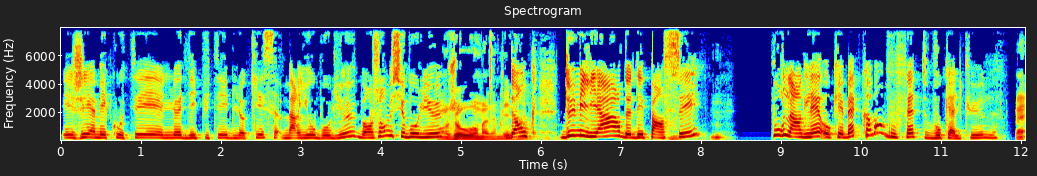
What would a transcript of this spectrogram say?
Et j'ai à mes côtés le député bloquiste Mario Beaulieu. Bonjour, Monsieur Beaulieu. Bonjour, Madame. Donc, 2 milliards de dépensés. Pour l'anglais au Québec, comment vous faites vos calculs? Bien,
